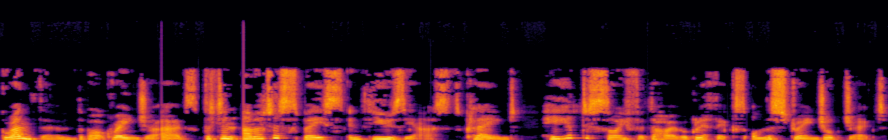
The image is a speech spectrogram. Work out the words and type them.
Grantham, the park ranger, adds that an amateur space enthusiast claimed he had deciphered the hieroglyphics on the strange object,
